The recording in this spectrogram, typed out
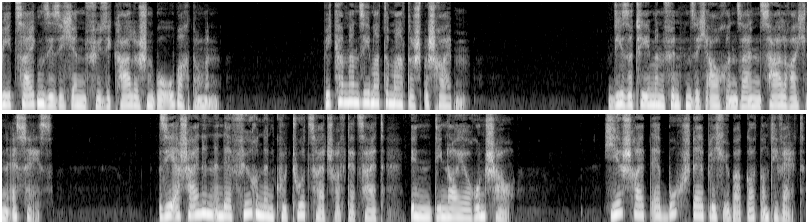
Wie zeigen sie sich in physikalischen Beobachtungen? Wie kann man sie mathematisch beschreiben? Diese Themen finden sich auch in seinen zahlreichen Essays. Sie erscheinen in der führenden Kulturzeitschrift der Zeit, in Die neue Rundschau. Hier schreibt er buchstäblich über Gott und die Welt.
